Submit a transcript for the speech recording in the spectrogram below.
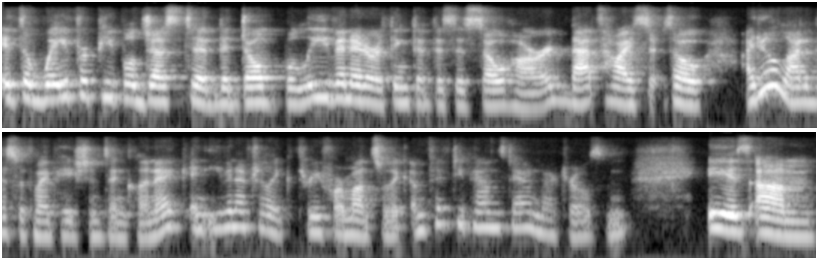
it's a way for people just to that don't believe in it or think that this is so hard. That's how I so I do a lot of this with my patients in clinic, and even after like three four months, they're like, "I'm 50 pounds down, Dr. Olsen." Is um,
